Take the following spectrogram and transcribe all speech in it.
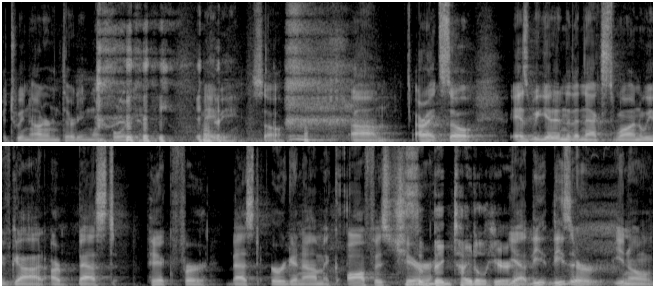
between 130 and 140, maybe. So, um, all right. So as we get into the next one, we've got our best pick for best ergonomic office This chair. is a big title here. Yeah, the- these are, you know,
